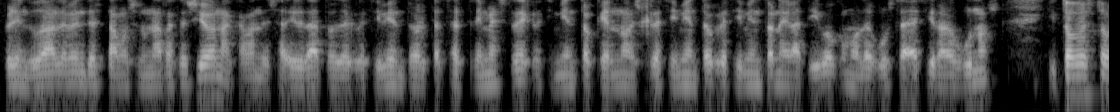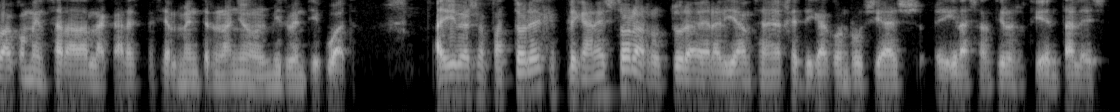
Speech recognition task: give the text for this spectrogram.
pero indudablemente estamos en una recesión. Acaban de salir datos de crecimiento del tercer trimestre, crecimiento que no es crecimiento, crecimiento negativo, como les gusta decir a algunos. Y todo esto va a comenzar a dar la cara, especialmente en el año 2024. Hay diversos factores que explican esto. La ruptura de la alianza energética con Rusia y las sanciones occidentales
